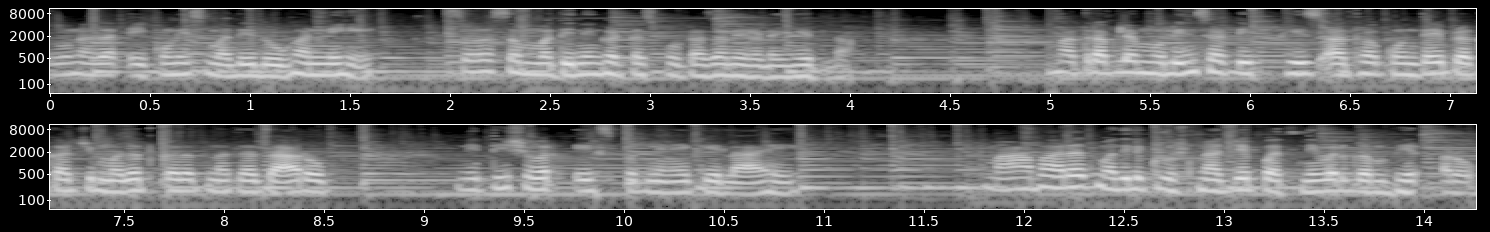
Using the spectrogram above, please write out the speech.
दोन हजार एकोणीसमध्ये दोघांनीही सहसंमतीने घटस्फोटाचा निर्णय घेतला. मात्र आपल्या मुलींसाठी फीज अथवा कोणत्याही प्रकारची मदत करत नसल्याचा आरोप नितीशवर एक्स पत्नीने केला आहे. महाभारतमधील कृष्णाचे पत्नीवर गंभीर आरोप.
